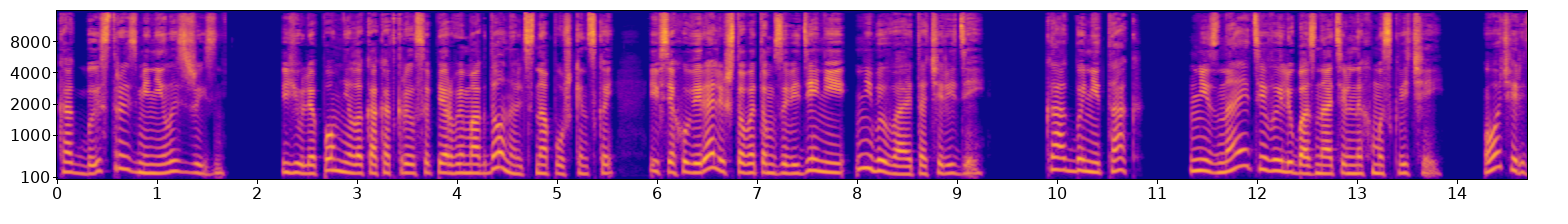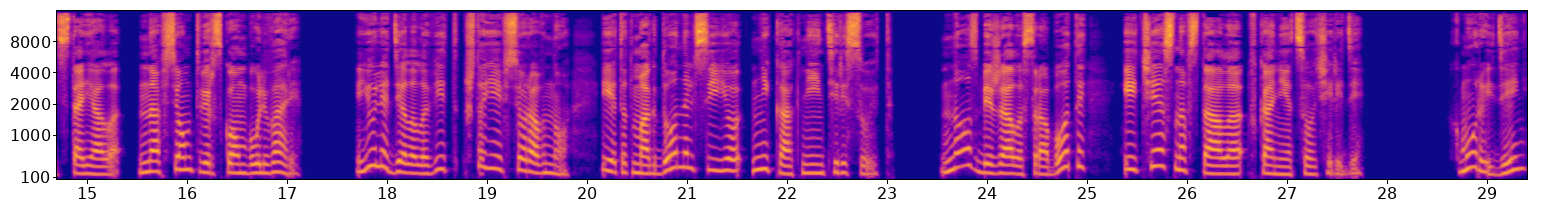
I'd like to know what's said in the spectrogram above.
Как быстро изменилась жизнь. Юля помнила, как открылся первый Макдональдс на Пушкинской, и всех уверяли, что в этом заведении не бывает очередей. Как бы не так. Не знаете вы любознательных москвичей? Очередь стояла на всем Тверском бульваре. Юля делала вид, что ей все равно, и этот Макдональдс ее никак не интересует. Но сбежала с работы и честно встала в конец очереди. Хмурый день,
